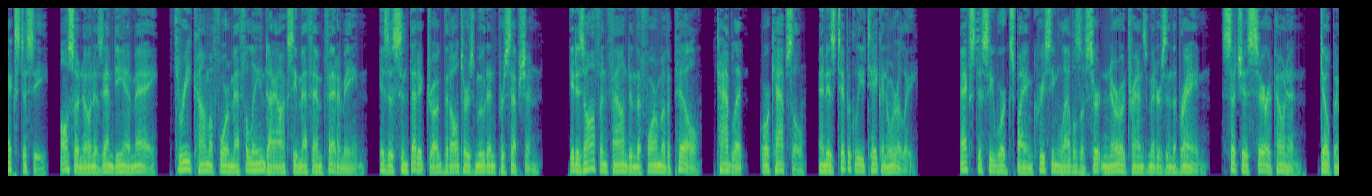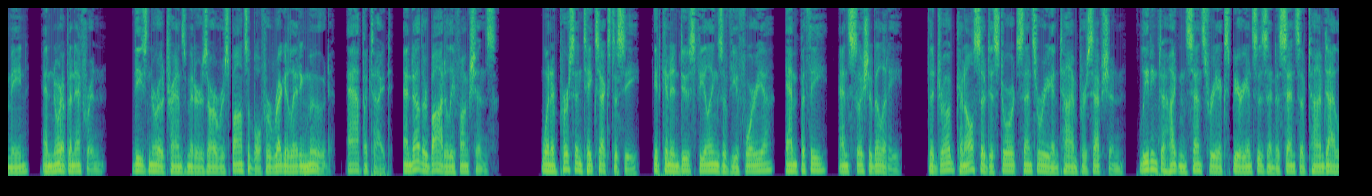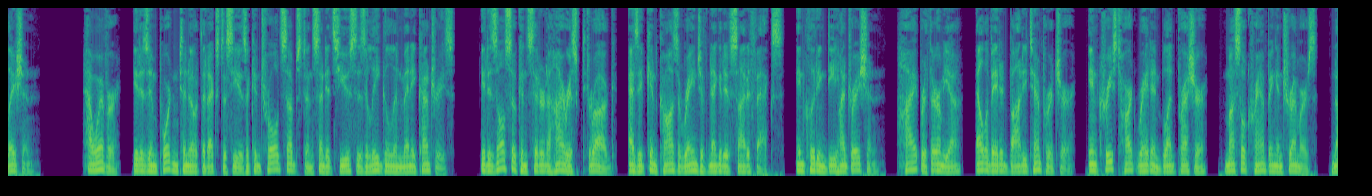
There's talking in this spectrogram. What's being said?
Ecstasy, also known as MDMA, 3,4-methylene dioxymethamphetamine, is a synthetic drug that alters mood and perception. It is often found in the form of a pill, tablet, or capsule, and is typically taken orally. Ecstasy works by increasing levels of certain neurotransmitters in the brain, such as serotonin, dopamine, and norepinephrine. These neurotransmitters are responsible for regulating mood, appetite, and other bodily functions. When a person takes ecstasy, it can induce feelings of euphoria, empathy, and sociability. The drug can also distort sensory and time perception, leading to heightened sensory experiences and a sense of time dilation. However, it is important to note that ecstasy is a controlled substance and its use is illegal in many countries. It is also considered a high-risk drug, as it can cause a range of negative side effects, including dehydration, hyperthermia, elevated body temperature, increased heart rate and blood pressure, muscle cramping and tremors,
